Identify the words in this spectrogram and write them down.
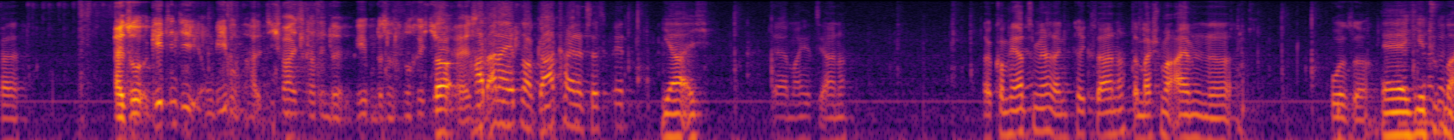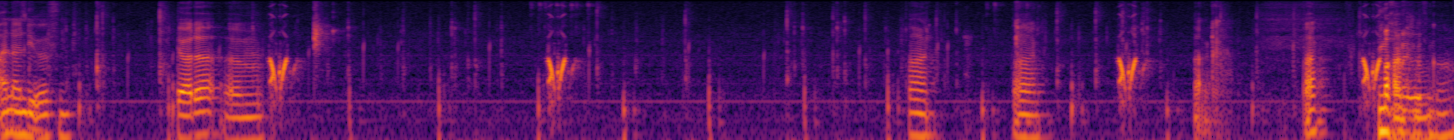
Geil. Also geht in die Umgebung halt. Ich war jetzt gerade in der Umgebung, das ist noch richtig So, Eisen. hat einer jetzt noch gar keine Chestplate? Ja, ich. Ja, mach jetzt die eine. So, komm her zu mir, dann kriegst du eine. Dann mach ich mal einem eine Hose. Äh, hier tut mal einer in die Öfen. Ja, oder? Ähm. Dank. Dank. Dank. Dank. Ich mache mehr Öfen.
